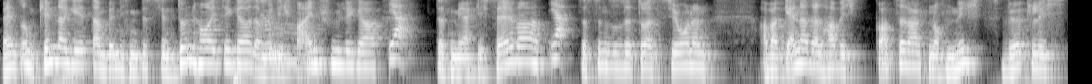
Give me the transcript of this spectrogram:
wenn es um Kinder geht, dann bin ich ein bisschen dünnhäutiger, dann bin ich mhm. feinfühliger. Das merke ich selber. Das sind so Situationen. Aber generell habe ich Gott sei Dank noch nichts wirklich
